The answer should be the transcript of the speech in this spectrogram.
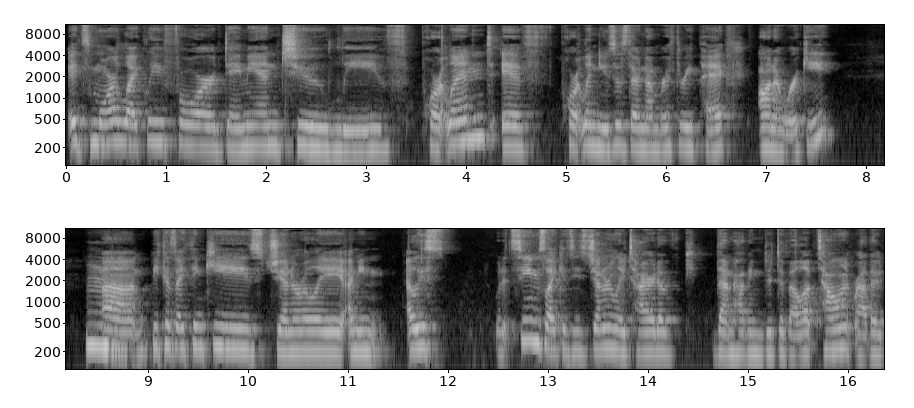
it's more likely for Damian to leave Portland if Portland uses their number three pick on a rookie. Mm. Um, because I think he's generally, I mean, at least what it seems like is he's generally tired of them having to develop talent rather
